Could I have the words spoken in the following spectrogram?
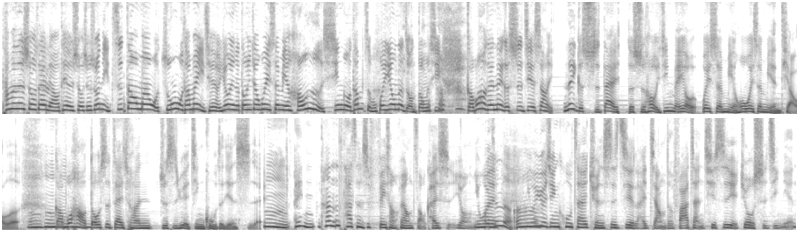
他们那时候在聊天的时候就说：“你知道吗？我祖母他们以前有用一个东西叫卫生棉，好恶心哦！他们怎么会用那种东西？搞不好在那个世界上，那个时代的时候已经没有卫生棉或卫生棉条了。搞不好都是在穿就是月经裤这件事。哎，嗯，哎，他他真的是非常非常早开始用，因为真的，因为月经裤在全世界来讲的发展其实也就十几年，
